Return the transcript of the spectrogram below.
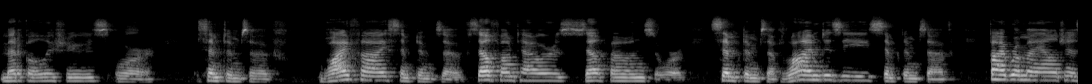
medical issues or symptoms of Wi-Fi, symptoms of cell phone towers, cell phones, or symptoms of Lyme disease, symptoms of fibromyalgia.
